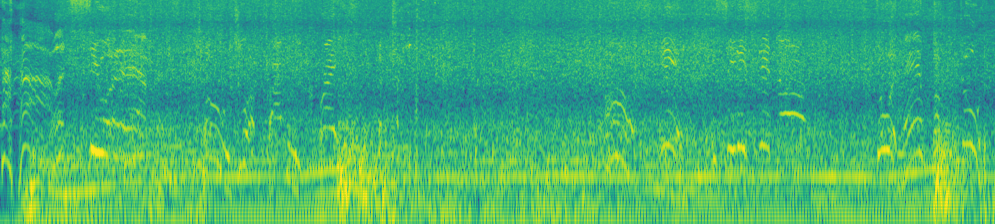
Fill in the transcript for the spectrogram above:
Ha ha! Let's see what happens! Dude, you are probably crazy. oh, shit. You see this shit, dog? Do it, man. Fucking do it.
